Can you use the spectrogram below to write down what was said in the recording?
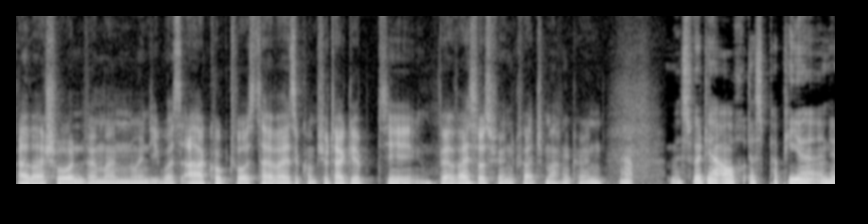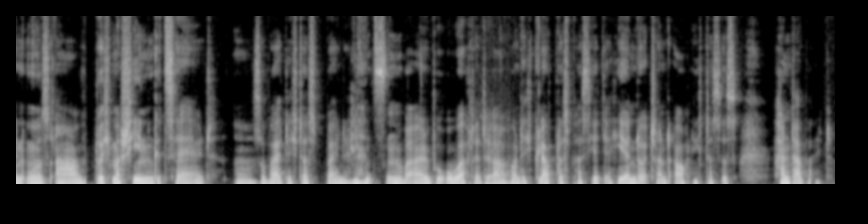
Aber schon, wenn man nur in die USA guckt, wo es teilweise Computer gibt, die wer weiß, was für einen Quatsch machen können. Ja. Es wird ja auch das Papier in den USA durch Maschinen gezählt, äh, soweit ich das bei der letzten Wahl beobachtet ja. habe. Und ich glaube, das passiert ja hier in Deutschland auch nicht. Das ist Handarbeit.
